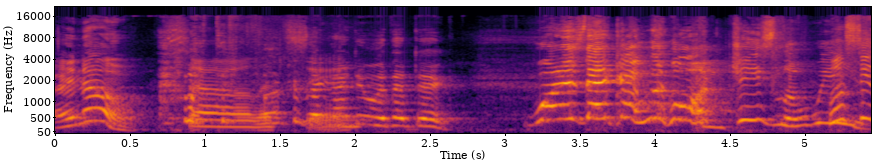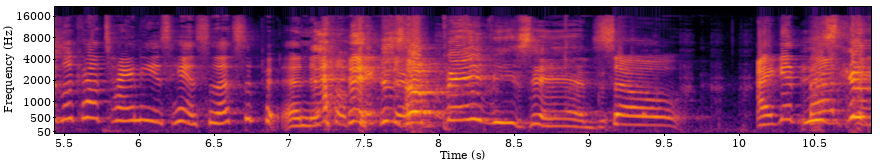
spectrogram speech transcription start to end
I know. So let's see. do with that dick? What is that guy? Hold on, jeez Louise. Well, see, look how tiny his hand. So that's the p- initial it's picture. It's a baby's hand. So I get He's that got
